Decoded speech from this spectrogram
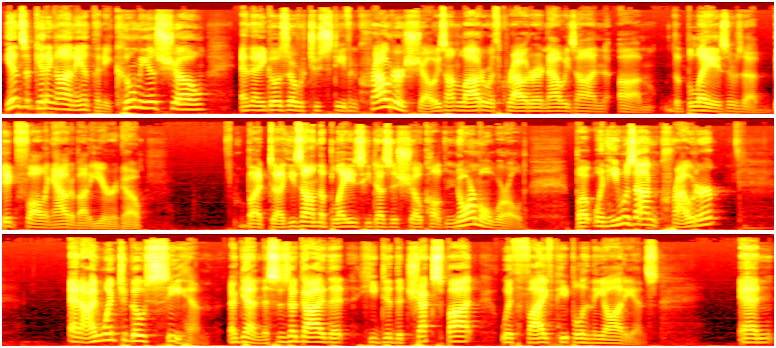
he ends up getting on Anthony Cumia's show, And then he goes over to Steven Crowder's show. He's on Louder with Crowder, and now he's on um, The Blaze. There was a big falling out about a year ago. But uh, he's on The Blaze. He does his show called Normal World. But when he was on Crowder, and I went to go see him, again, this is a guy that he did the check spot with five people in the audience. And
